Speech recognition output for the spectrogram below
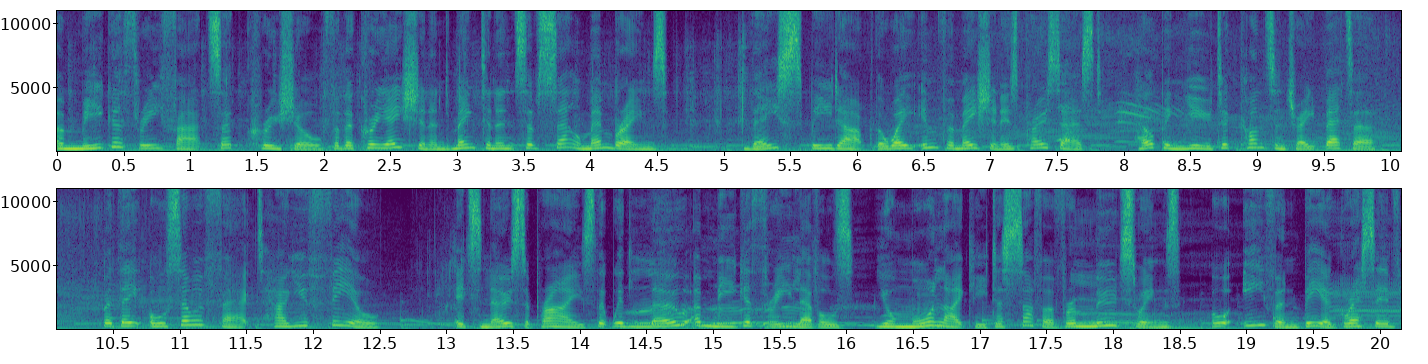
Omega-3 fats are crucial for the creation and maintenance of cell membranes. They speed up the way information is processed, helping you to concentrate better. But they also affect how you feel. It's no surprise that with low omega-3 levels, you're more likely to suffer from mood swings or even be aggressive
